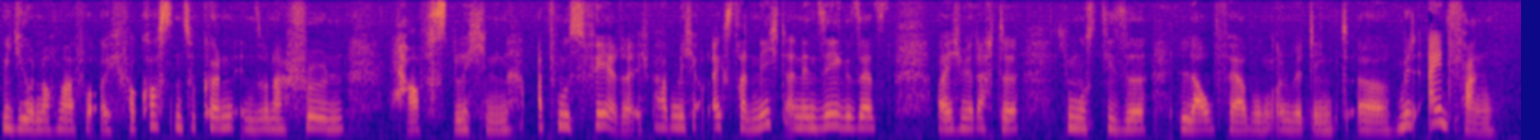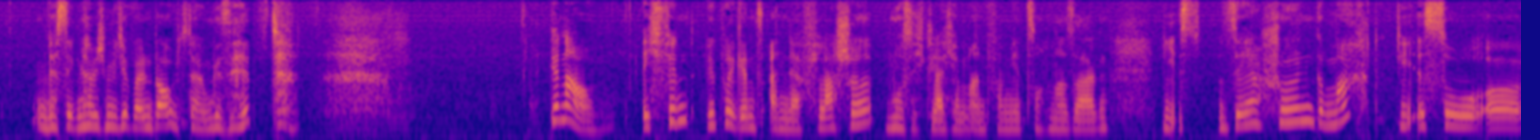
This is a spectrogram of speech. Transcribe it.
Video nochmal für euch verkosten zu können in so einer schönen herbstlichen Atmosphäre. Ich habe mich auch extra nicht an den See gesetzt, weil ich mir dachte, ich muss diese Laubfärbung unbedingt äh, mit einfangen. Deswegen habe ich mich auf einen Baumstamm gesetzt. genau, ich finde übrigens an der Flasche, muss ich gleich am Anfang jetzt nochmal sagen, die ist sehr schön gemacht. Die ist so, äh,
